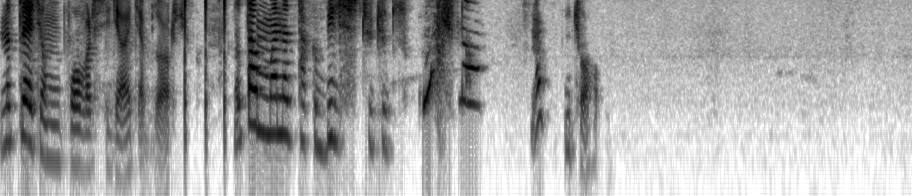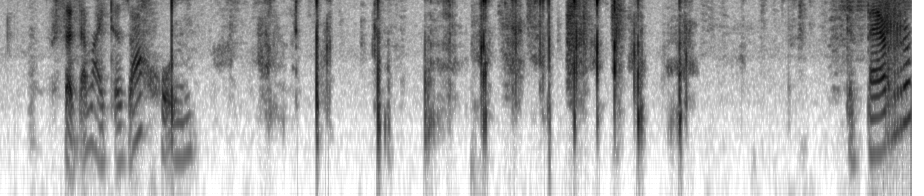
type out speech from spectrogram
на третьому поверсі робити обзорчик. Ну там у мене так більш чуть-чуть скучно. Ну, нічого. Все, давайте заходимо. Тепер,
